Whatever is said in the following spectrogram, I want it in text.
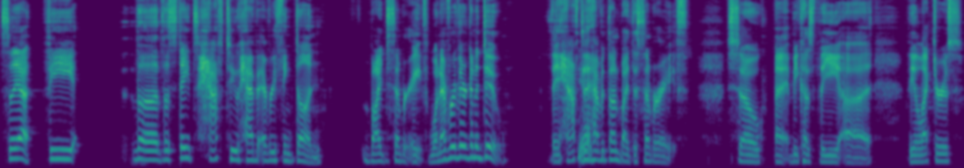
so yeah, the the the states have to have everything done by December 8th. Whatever they're going to do, they have to have it done by December 8th. So, uh, because the uh, the electors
